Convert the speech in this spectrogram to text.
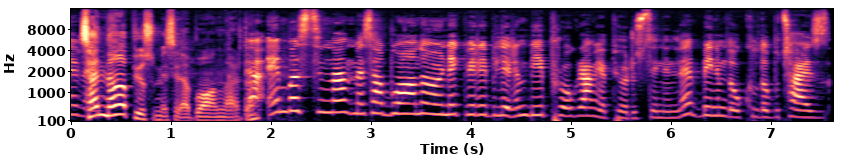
Evet. Sen ne yapıyorsun mesela bu anlarda? Ya en basitinden mesela bu ana örnek verebilirim. Bir program yapıyoruz seninle. Benim de okulda bu tarz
